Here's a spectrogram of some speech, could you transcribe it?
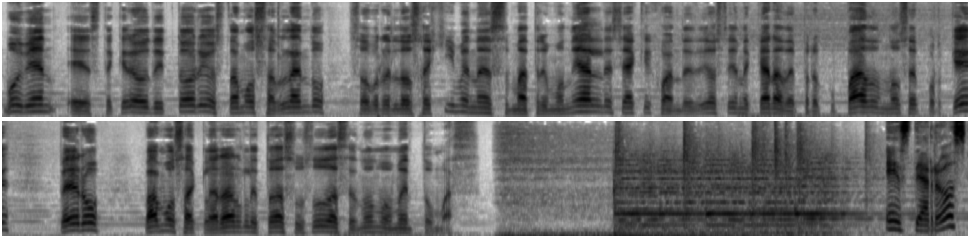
Muy bien, este querido auditorio, estamos hablando sobre los regímenes matrimoniales, ya que Juan de Dios tiene cara de preocupado, no sé por qué, pero vamos a aclararle todas sus dudas en un momento más. Este arroz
